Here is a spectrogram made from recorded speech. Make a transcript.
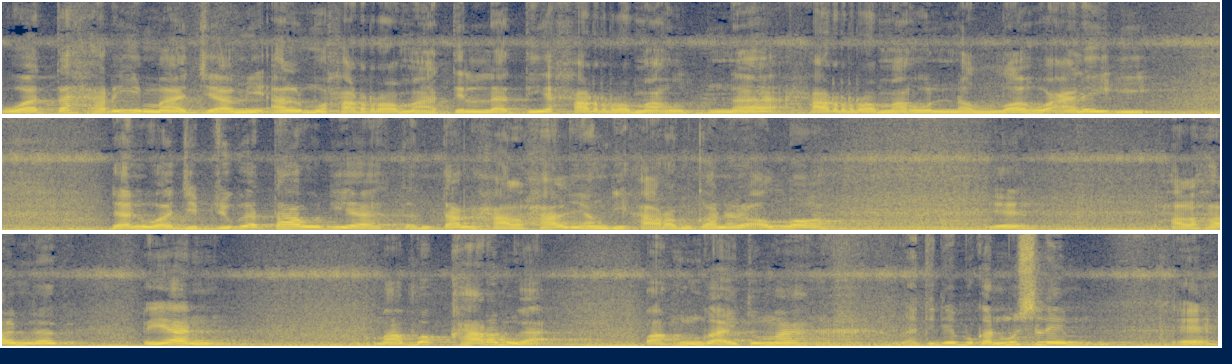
watahrima jami'al muharramatil lati harramahunna harramahunna Allahu alaihi. Dan wajib juga tahu dia tentang hal-hal yang diharamkan oleh Allah ya. Hal-hal Rian mabok haram nggak? Wah enggak itu mah. Berarti dia bukan muslim. Ya.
